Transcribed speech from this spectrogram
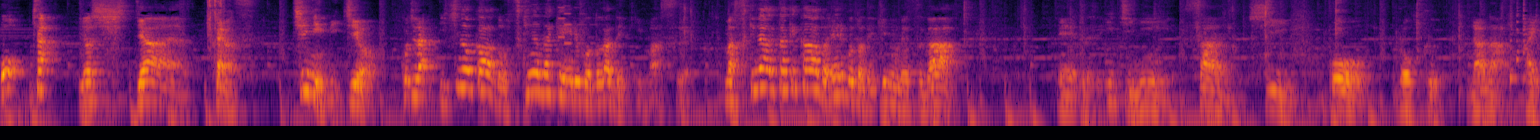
お、来たよし。じゃあ、使います。地に道を。こちら、1のカードを好きなだけ得ることができます。まあ、好きなだけカードを得ることはできるんですが、えーとですね、1、2、3、4、5、6、7、はい。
